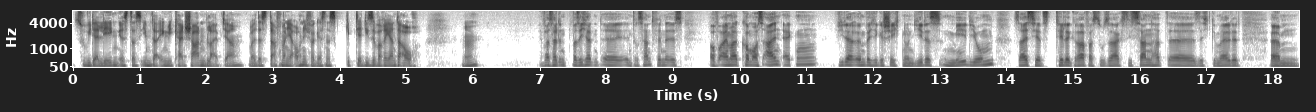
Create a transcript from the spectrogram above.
zu widerlegen ist, dass ihm da irgendwie kein Schaden bleibt, ja. Weil das darf man ja auch nicht vergessen. Es gibt ja diese Variante auch. Ne? Was, halt, was ich halt äh, interessant finde, ist, auf einmal kommen aus allen Ecken wieder irgendwelche Geschichten und jedes Medium, sei es jetzt Telegraph, was du sagst, die Sun hat äh, sich gemeldet, ähm,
